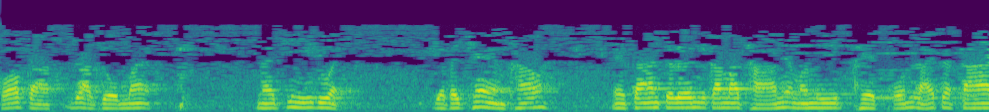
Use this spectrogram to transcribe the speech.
ขอกราบญาติโยมมาในที่นี้ด้วย อย่าไปแช่งเขา การเจริญกรรมฐานเนี่ยมันมีเหตุผลหลายประการ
